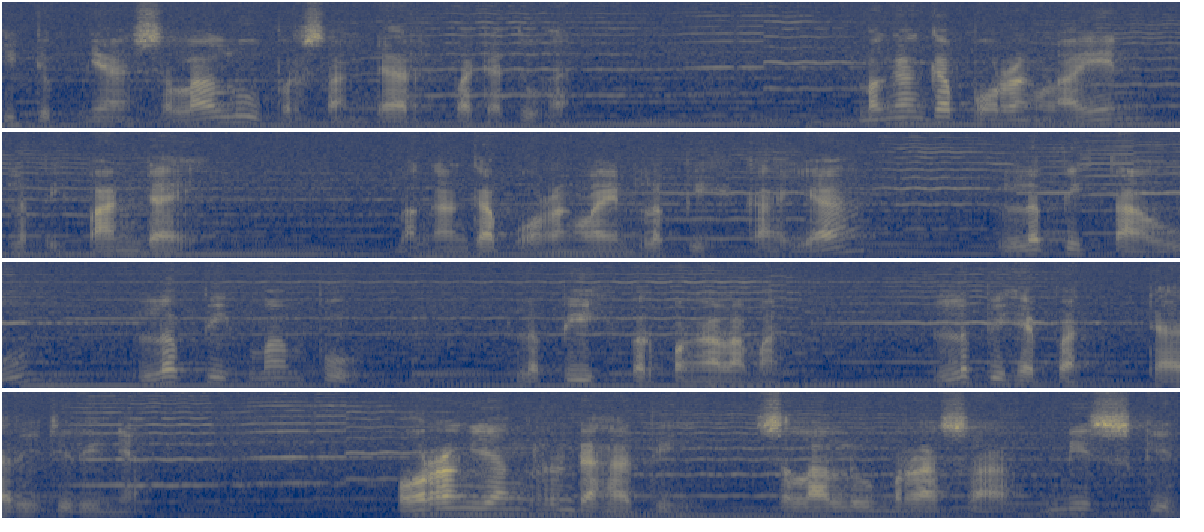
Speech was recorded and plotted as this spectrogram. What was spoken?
hidupnya selalu bersandar pada Tuhan. Menganggap orang lain lebih pandai, menganggap orang lain lebih kaya, lebih tahu, lebih mampu, lebih berpengalaman, lebih hebat dari dirinya. Orang yang rendah hati selalu merasa miskin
